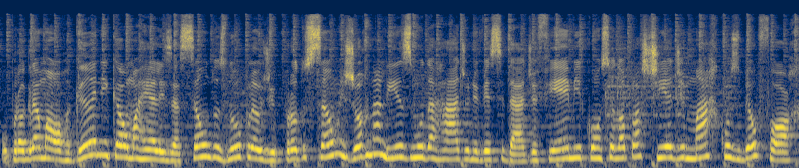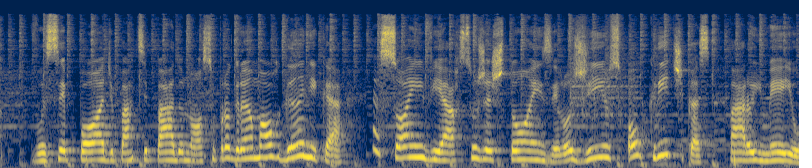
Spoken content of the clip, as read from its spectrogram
O programa Orgânica é uma realização dos núcleos de produção e jornalismo da Rádio Universidade FM com sonoplastia de Marcos Belfort. Você pode participar do nosso programa Orgânica. É só enviar sugestões, elogios ou críticas para o e-mail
